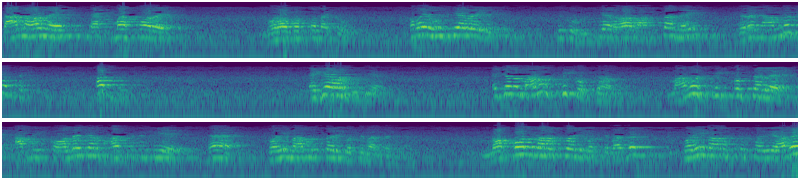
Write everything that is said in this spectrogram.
তা না হলে এক মাস পরে ঘোরা পড়তো না কেউ সবাই হুঁশিয়ার হয়ে গেছে। কিন্তু হুঁশিয়ার হওয়ার রাস্তা নেই সেটা আমরা করতে সব একে আমার হুঁশিয়ার। এই জন্য মানুষ ঠিক করতে হবে। মানুষ ঠিক করতে হলে আপনি কলেজ আর ভার্সিটি দিয়ে হ্যাঁ সহি মানুষ তৈরি করতে পারবেন না। নকল মানুষ তৈরি করতে পারবেন, সহি মানুষ তৈরি হবে,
